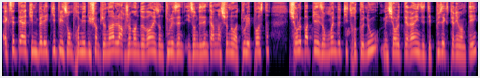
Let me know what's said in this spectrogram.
Exeter est une belle équipe, ils sont premiers du championnat, largement devant. Ils ont, tous les, in- ils ont des internationaux à tous les postes. Sur le papier, ils ont moins de titres que nous, mais sur le terrain, ils étaient plus expérimentés.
